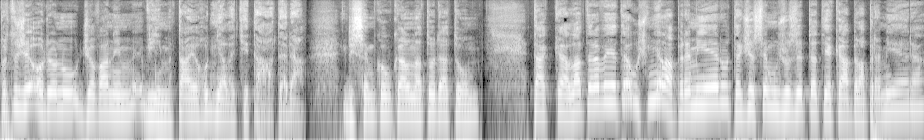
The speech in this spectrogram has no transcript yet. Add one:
protože o Donu Giovannim vím, ta je hodně letitá teda, když jsem koukal na to datum. Tak La Traviata už měla premiéru, takže se můžu zeptat, jaká byla premiéra?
